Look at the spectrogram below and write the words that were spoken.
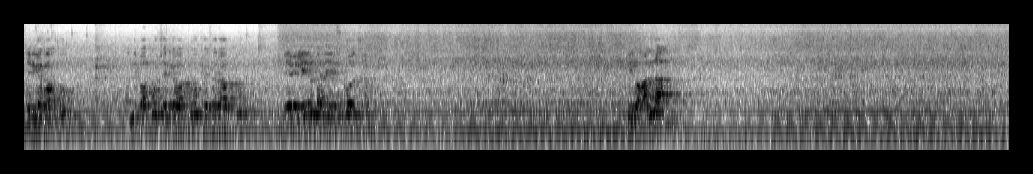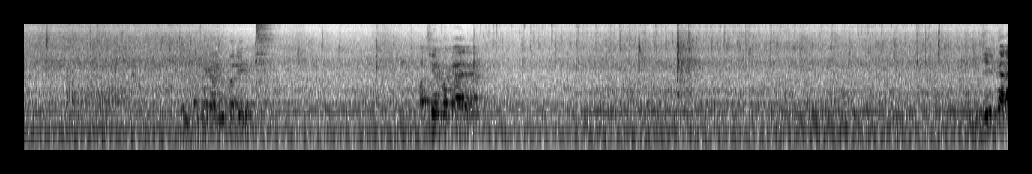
శనగపప్పు కందిపప్పు శనగపప్పు పెసరపప్పు మేము ఏది ఉంటుంది అది వేసుకోవచ్చు. మీకు అల్లం కలుపుకొని పచ్చిమిరపకాయలు జీలకర్ర.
